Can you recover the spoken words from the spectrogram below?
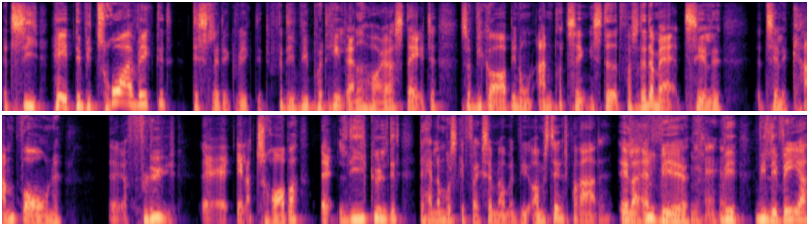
at sige, hey, det vi tror er vigtigt, det er slet ikke vigtigt, fordi vi er på et helt andet højere stadie, så vi går op i nogle andre ting i stedet for. Så det der med at tælle, tælle kampvogne, øh, fly, øh, eller tropper øh, ligegyldigt. Det handler måske for eksempel om, at vi er omstillingsparate, eller at vi, øh, vi, vi leverer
